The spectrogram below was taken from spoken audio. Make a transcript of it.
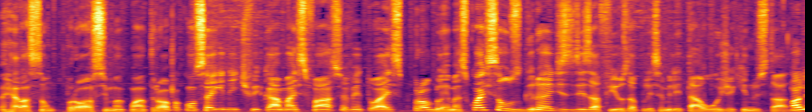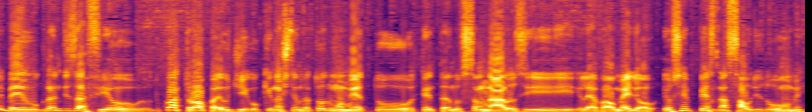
relação próxima com a tropa, consegue identificar mais fácil eventuais problemas. Quais são os grandes desafios da Polícia Militar hoje aqui no Estado? Olha bem, o grande desafio com a tropa, eu digo que nós temos a todo momento tentando saná-los e levar o melhor. Eu sempre penso na saúde do homem.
